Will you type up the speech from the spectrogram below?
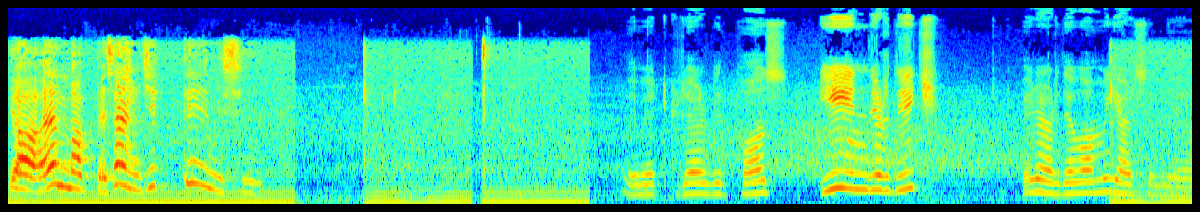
Ya Mbappe sen ciddi misin? Evet güzel bir pas. İyi indirdik. Beyler devamı gelsin ya.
